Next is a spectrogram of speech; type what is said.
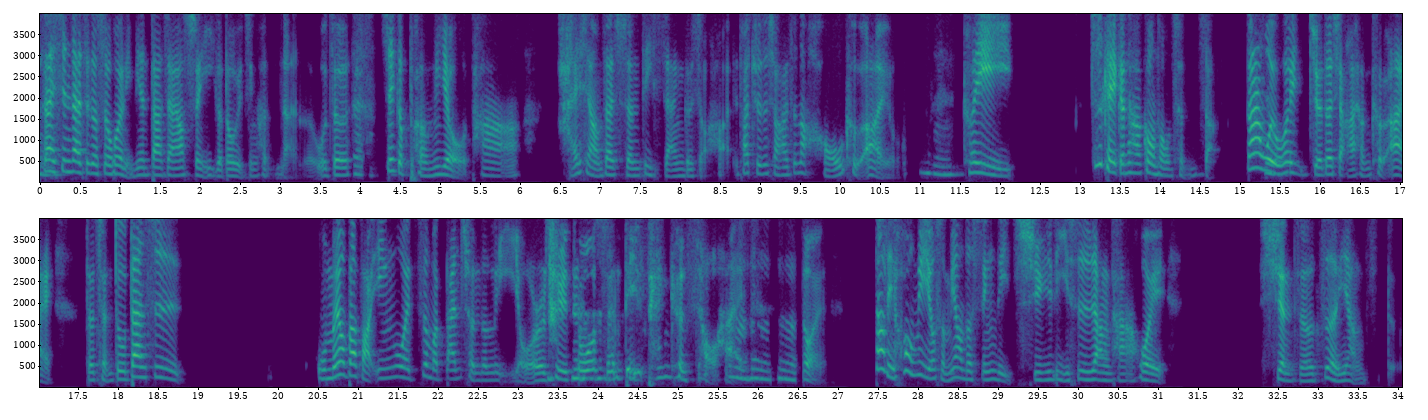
在现在这个社会里面，大家要生一个都已经很难了。我的这个朋友，他还想再生第三个小孩，他觉得小孩真的好可爱哦，嗯，可以，就是可以跟他共同成长。当然，我也会觉得小孩很可爱的程度，但是我没有办法因为这么单纯的理由而去多 生第三个小孩。嗯嗯，对，到底后面有什么样的心理驱力是让他会选择这样子的？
